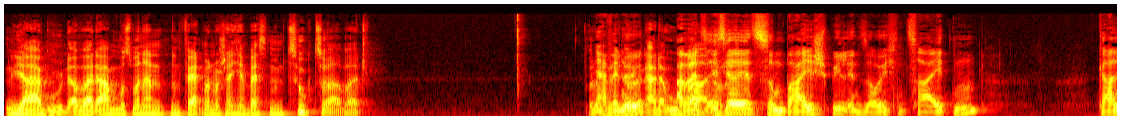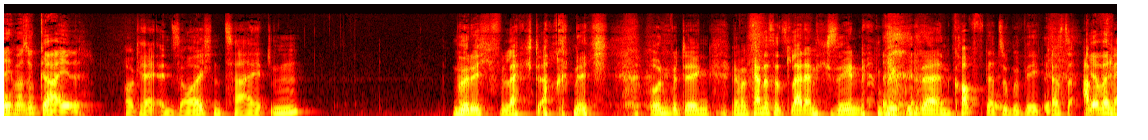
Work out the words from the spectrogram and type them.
Ja, gut, aber da muss man dann, dann fährt man wahrscheinlich am besten mit dem Zug zur Arbeit. Oder Ja, mit wenn du, irgendeiner U-Bahn. aber es ist ja so. jetzt zum Beispiel in solchen Zeiten gar nicht mal so geil. Okay, in solchen Zeiten würde ich vielleicht auch nicht unbedingt, ja, man kann das jetzt leider nicht sehen, wie, wie du deinen Kopf dazu bewegt hast, Ja, weil du,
